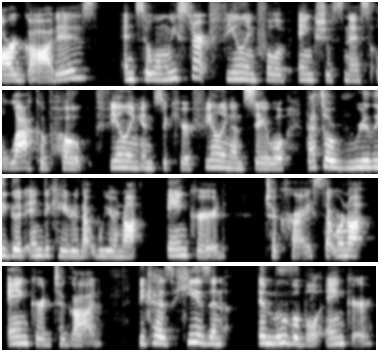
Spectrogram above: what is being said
our God is. And so when we start feeling full of anxiousness, lack of hope, feeling insecure, feeling unstable, that's a really good indicator that we are not anchored to Christ, that we're not anchored to God because He is an immovable anchor.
